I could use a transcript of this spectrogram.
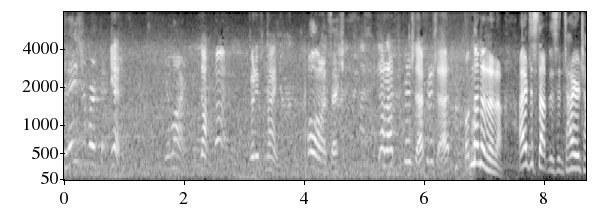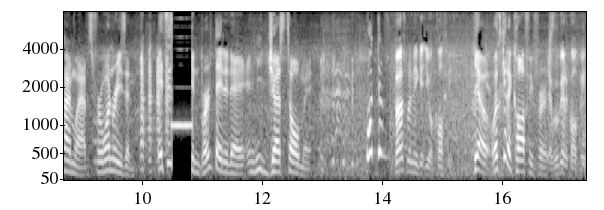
Today's your birthday. Yeah. You're lying. No. 30th May. Hold on a sec. No, no, finish that, finish that. Oh, no, no, no, no. I have to stop this entire time lapse for one reason. it's his birthday today, and he just told me. What the? F- First, we need to get you a coffee. Yo, let's get a coffee first. Yeah, we'll get a coffee.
